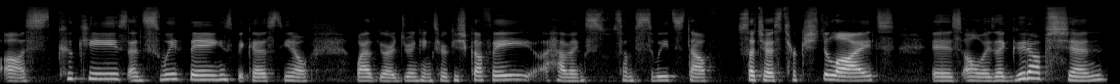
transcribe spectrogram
us cookies and sweet things because, you know, while you are drinking Turkish coffee, having some sweet stuff such as Turkish delights is always a good option.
